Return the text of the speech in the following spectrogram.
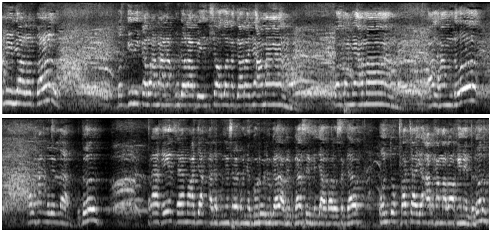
Amin ya Rabbal. Begini kalau anak-anak muda rapi, insya Allah negaranya aman, kotanya aman. Alhamdulillah. Alhamdulillah. Betul? Terakhir saya mau ajak ada punya saya punya guru juga Habib Qasim bin Ja'far Segaf untuk baca ya Arhamar Rahimin. Betul?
